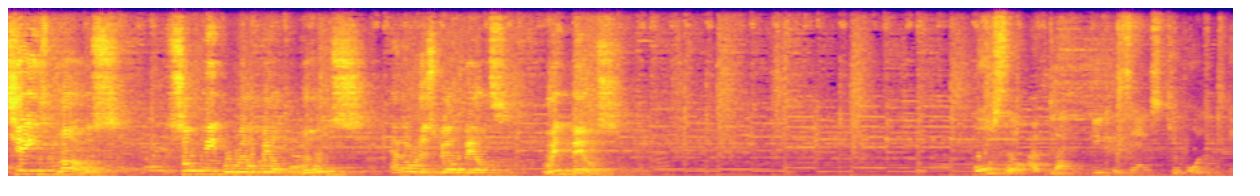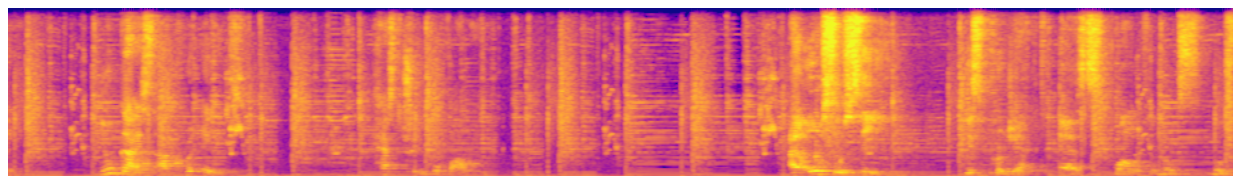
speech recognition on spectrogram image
change blows, some people will build walls and others will build windmills. Also, I would like to give the thanks to all the team. You guys are create history for Huawei. I also see this project as one of the most most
